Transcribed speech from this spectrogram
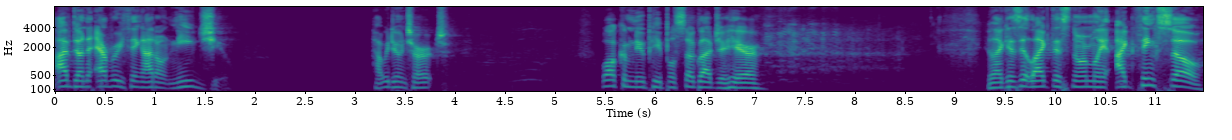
I've done everything, I don't need you. How we doing, church? Welcome, new people. So glad you're here. You're like, is it like this normally? I think so.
